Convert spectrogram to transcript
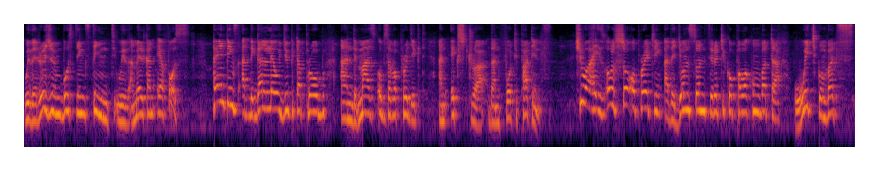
with a region-boosting stint with American Air Force. Paintings at the Galileo Jupiter probe and the Mars Observer project and extra than 40 patents. Sure, he is also operating at the Johnson Theoretical Power Converter, which converts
